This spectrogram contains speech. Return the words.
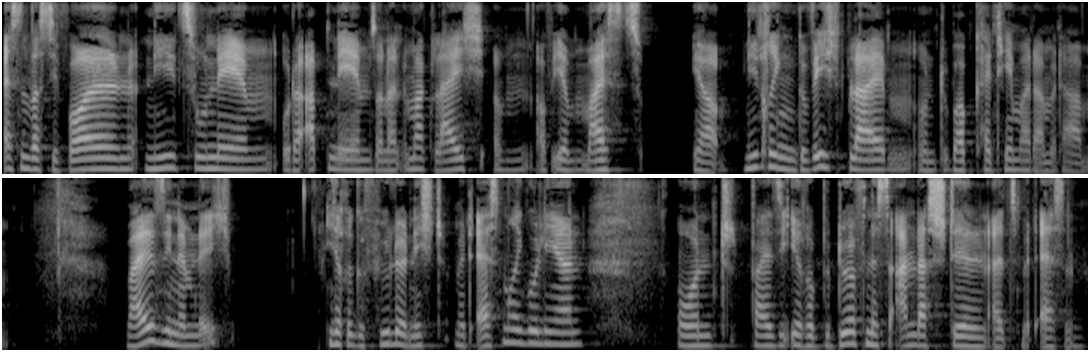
essen, was sie wollen, nie zunehmen oder abnehmen, sondern immer gleich ähm, auf ihrem meist ja, niedrigen Gewicht bleiben und überhaupt kein Thema damit haben. Weil sie nämlich ihre Gefühle nicht mit Essen regulieren und weil sie ihre Bedürfnisse anders stillen als mit Essen.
